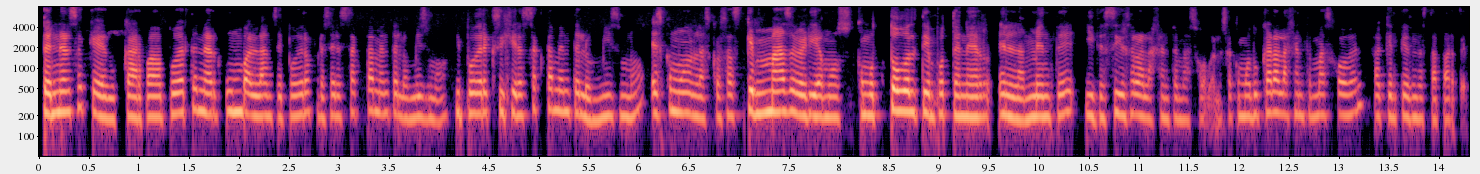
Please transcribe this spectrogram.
tenerse que educar para poder tener un balance y poder ofrecer exactamente lo mismo y poder exigir exactamente lo mismo, es como las cosas que más deberíamos como todo el tiempo tener en la mente y decírselo a la gente más joven. O sea, como educar a la gente más joven a que entienda esta parte.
